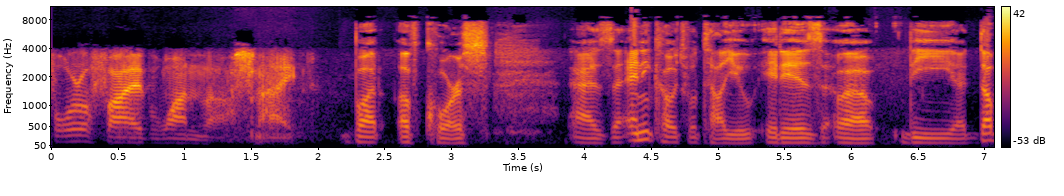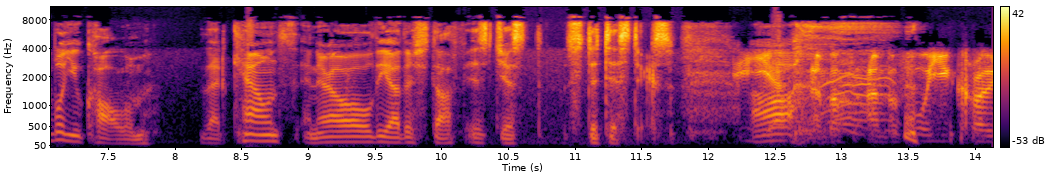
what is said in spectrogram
four or five one last night. But of course, as any coach will tell you, it is uh, the W column that counts, and all the other stuff is just statistics. Yeah, uh, and, before, and before you crow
